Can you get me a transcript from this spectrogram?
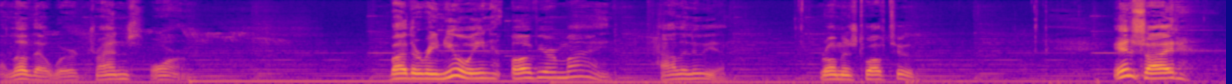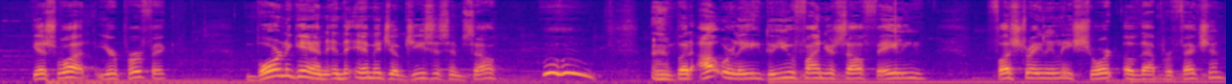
I love that word, transformed. By the renewing of your mind. Hallelujah. Romans 12 2. Inside, guess what? You're perfect born again in the image of Jesus himself. Woohoo! but outwardly, do you find yourself failing frustratingly short of that perfection?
